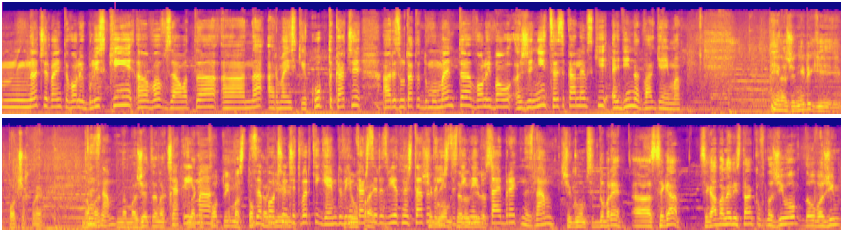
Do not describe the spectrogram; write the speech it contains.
на червените волейболистки а, в залата а, на армейския клуб. Така че а, резултатът до момента волейбол жени ЦСК Левски един на два гейма. И на жени ли ги почнахме? На, Не знам. на мъжете на, Чакай, на има... каквото има стопка Започна ги... четвърти гейм, да видим как ще се развият нещата, Шегувам дали ще се, стигне и до тайбрек, не знам. Шегувам се. Добре, а, сега, сега Валери Станков на живо да уважим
